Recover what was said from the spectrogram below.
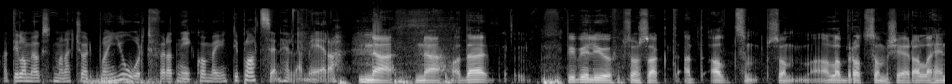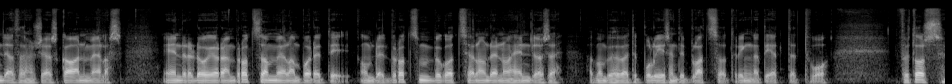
att till och med också att man har kört på en hjort för att ni kommer ju inte till platsen heller mera. Nej, nej. Och där, vi vill ju som sagt att allt som, som, alla brott som sker, alla händelser som sker ska anmälas. Ändra då göra en brottsanmälan på det till, om det är ett brott som begåtts eller om det är någon händelse, att man behöver till polisen till plats och att ringa till 112. Förstås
